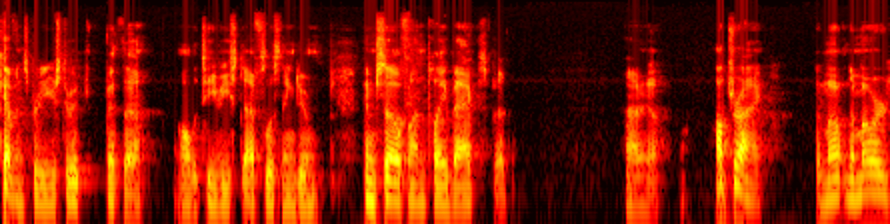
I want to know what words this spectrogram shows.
Kevin's pretty used to it with uh, all the TV stuff, listening to him, himself on playbacks, but I don't know. I'll try. The, mo- the mower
